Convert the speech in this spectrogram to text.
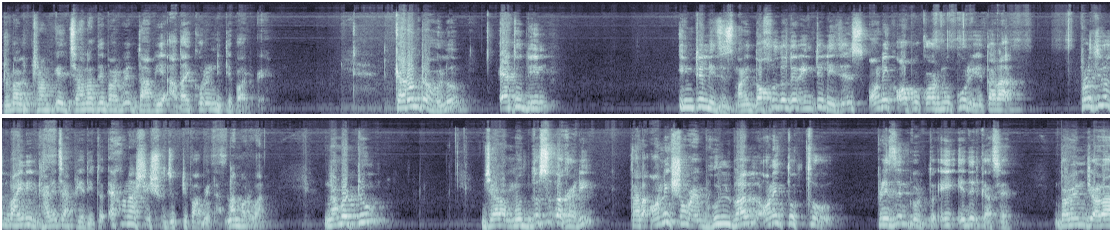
ডোনাল্ড ট্রাম্পকে জানাতে পারবে, দাবি আদায় করে নিতে পারবে। কারণটা হলো, এতদিন ইন্টেলিজেন্স মানে দখলদারদের ইন্টেলিজেন্স অনেক অপকর্ম করে তারা প্রতিরোধ বাহিনীর ঘাড়ে চাপিয়ে দিত। এখন আর সেই সুযোগটি পাবে না নাম্বার ওয়ান নাম্বার টু যারা মধ্যস্থতাকারী, তারা অনেক সময় ভুলভাল অনেক তথ্য প্রেজেন্ট করতো এই এদের কাছে। ধরেন যারা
